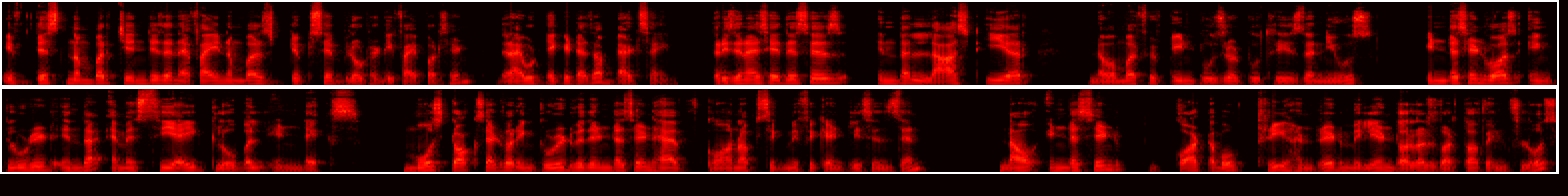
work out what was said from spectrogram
If this number changes and FII numbers dip say below 35%, then I would take it as a bad sign. The reason I say this is in the last year, November 15, 2023 is the news. IndusInd was included in the MSCI Global Index. Most stocks that were included with IndusInd have gone up significantly since then. Now, IndusInd got about $300 million worth of inflows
